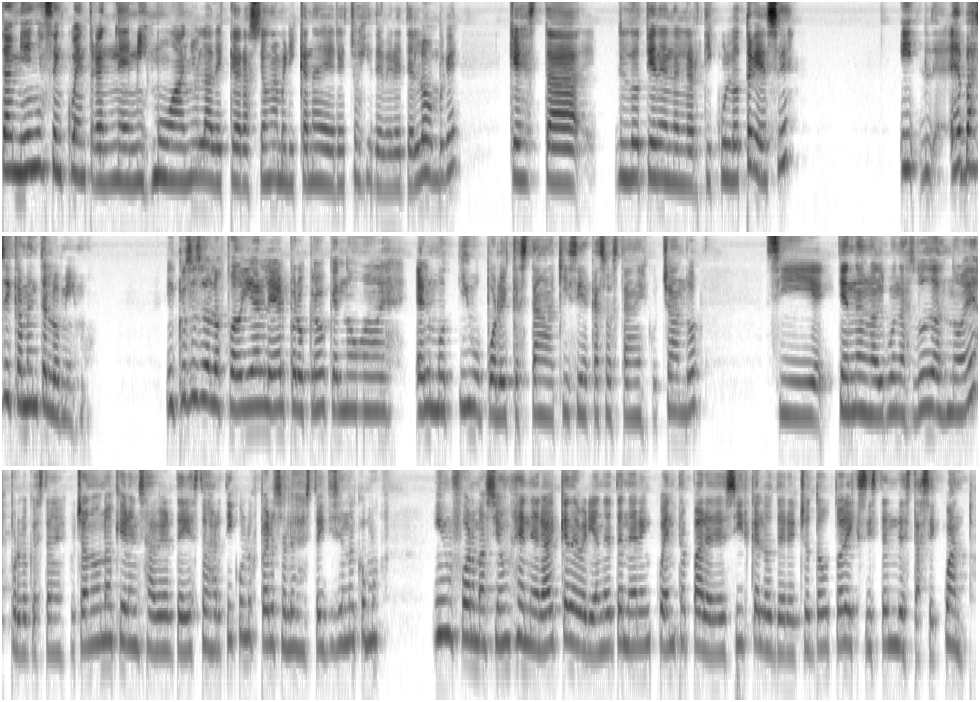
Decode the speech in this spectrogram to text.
También se encuentra en el mismo año la Declaración Americana de Derechos y Deberes del Hombre, que está, lo tiene en el artículo 13, y es básicamente lo mismo. Incluso se los podría leer, pero creo que no es el motivo por el que están aquí, si acaso están escuchando. Si tienen algunas dudas, no es por lo que están escuchando, no quieren saber de estos artículos, pero se les estoy diciendo como información general que deberían de tener en cuenta para decir que los derechos de autor existen desde hace cuánto.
